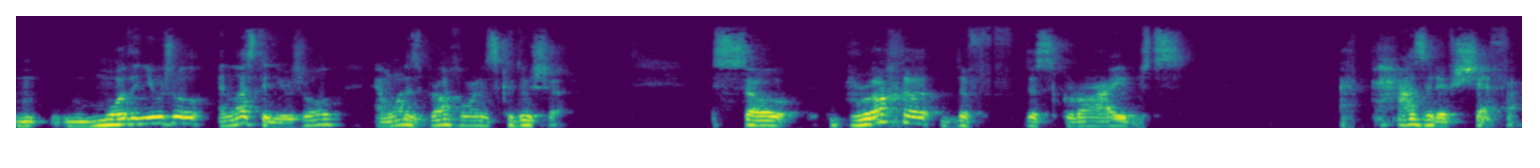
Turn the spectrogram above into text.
m- more than usual and less than usual, and one is bracha, one is kedusha. So bracha def- describes a positive shefa.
